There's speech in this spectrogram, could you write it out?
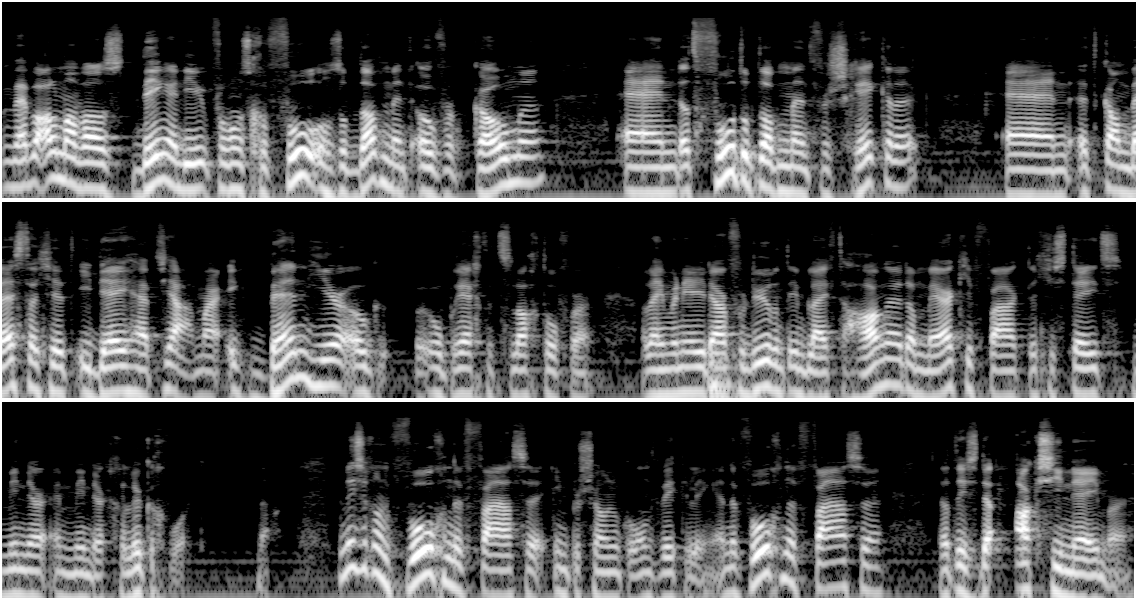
we hebben allemaal wel eens dingen die voor ons gevoel ons op dat moment overkomen. En dat voelt op dat moment verschrikkelijk. En het kan best dat je het idee hebt, ja, maar ik ben hier ook oprecht het slachtoffer. Alleen wanneer je daar voortdurend in blijft hangen, dan merk je vaak dat je steeds minder en minder gelukkig wordt. Nou, dan is er een volgende fase in persoonlijke ontwikkeling. En de volgende fase dat is de actienemer.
